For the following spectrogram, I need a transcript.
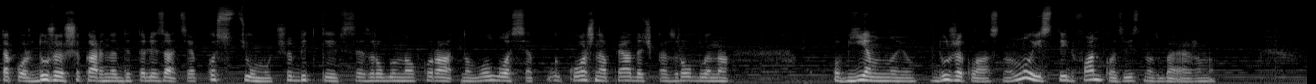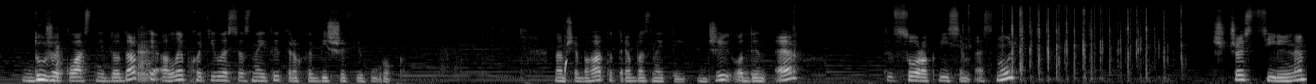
Також дуже шикарна деталізація костюму, чобітки, все зроблено акуратно, волосся, кожна прядочка зроблена об'ємною, дуже класно. Ну і стиль фанко, звісно, збережено. Дуже класні додатки, але б хотілося знайти трохи більше фігурок. Нам ще багато треба знайти. G1R 48S0. Щось цільне.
